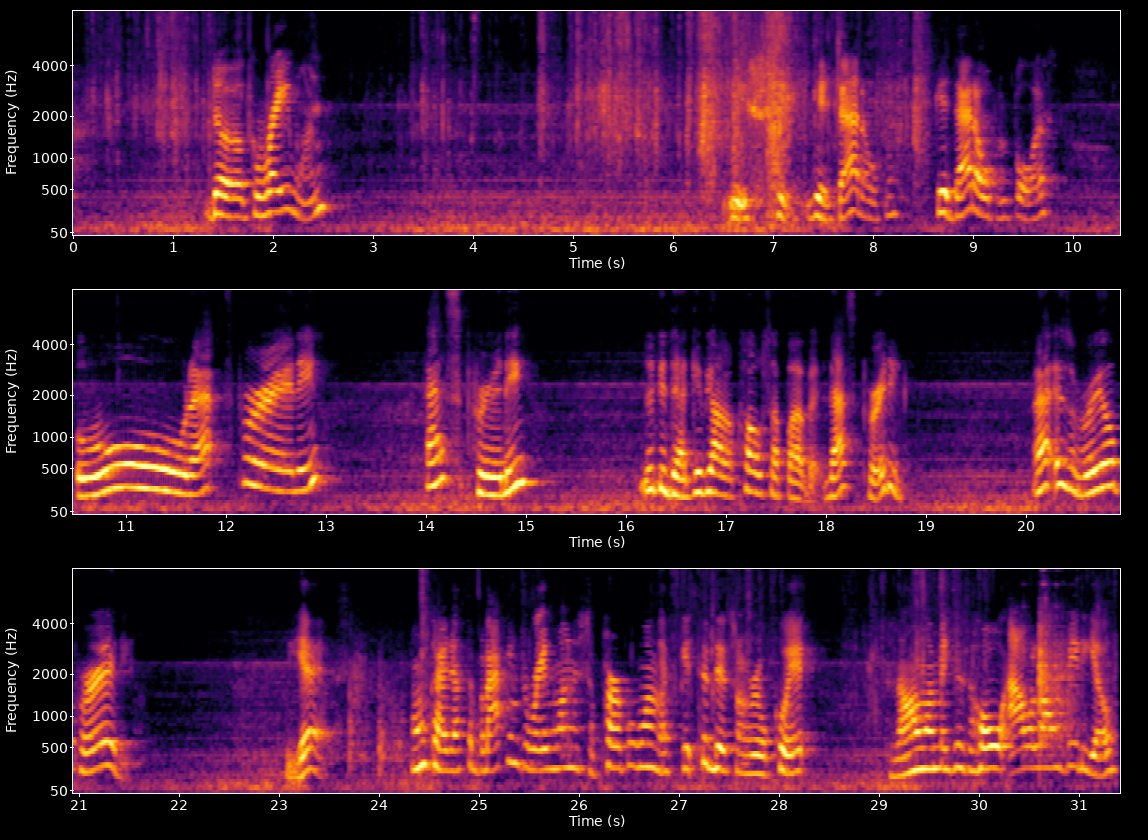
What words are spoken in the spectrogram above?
the gray one. Let me see. Get that open. Get that open for us. Ooh, that's pretty. That's pretty. Look at that. Give y'all a close-up of it. That's pretty. That is real pretty. Yes. Okay, that's a black and gray one. It's a purple one. Let's get to this one real quick. Because I don't want to make this a whole hour-long video.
